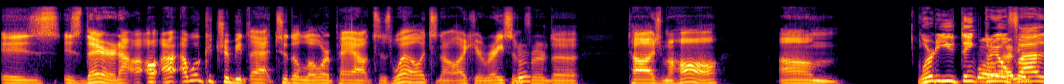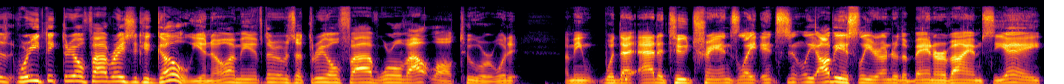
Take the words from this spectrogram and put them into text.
is is there, and I, I I would contribute that to the lower payouts as well. It's not like you're racing Mhm. for the Taj Mahal. Um, where do you think Well, I 305 where do you think 305 racing could go, you know? I mean, if there was a 305 World of Outlaw tour, would it I mean, would that attitude translate instantly? Obviously, you're under the banner of IMCA.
